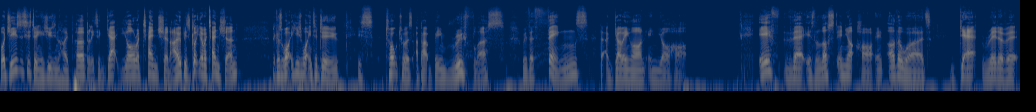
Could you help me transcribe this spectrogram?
What Jesus is doing is using hyperbole to get your attention. I hope he's got your attention because what he's wanting to do is talk to us about being ruthless with the things that are going on in your heart. If there is lust in your heart, in other words, get rid of it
